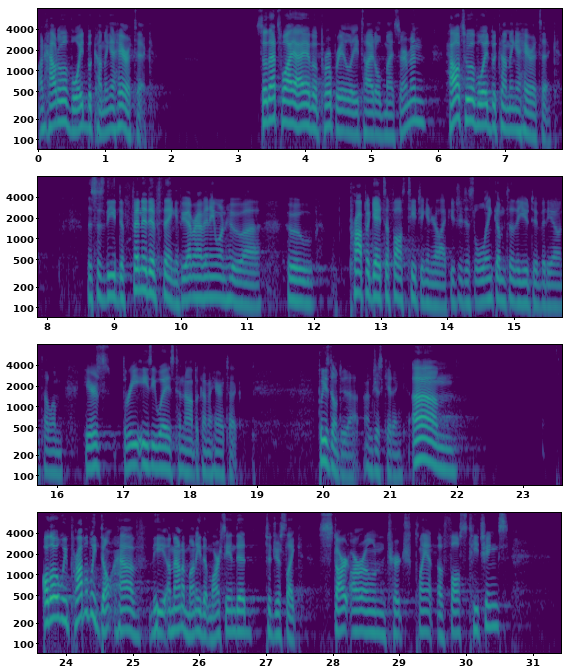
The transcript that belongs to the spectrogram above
on how to avoid becoming a heretic. So that's why I have appropriately titled my sermon, How to Avoid Becoming a Heretic. This is the definitive thing. If you ever have anyone who, uh, who propagates a false teaching in your life, you should just link them to the YouTube video and tell them, here's three easy ways to not become a heretic. Please don't do that. I'm just kidding. Um, although we probably don't have the amount of money that Marcion did to just like start our own church plant of false teachings,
